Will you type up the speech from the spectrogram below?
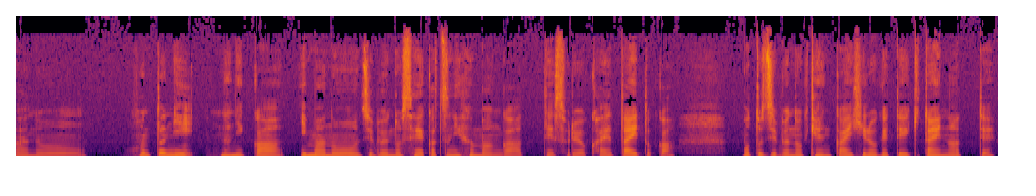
あの本当に何か今の自分の生活に不満があってそれを変えたいとかもっと自分の見解広げていきたいなって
